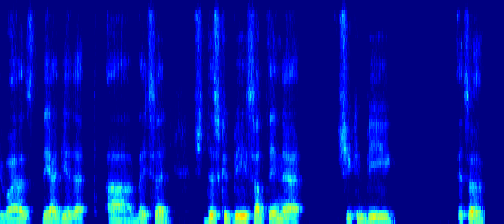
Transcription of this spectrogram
was the idea that uh, they said this could be something that she can be, it's a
